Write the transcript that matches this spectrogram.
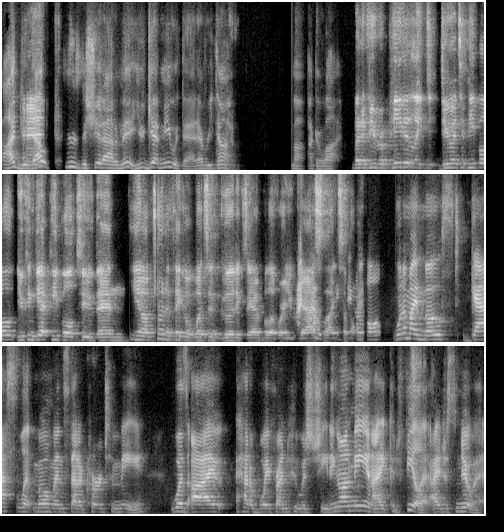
I'd do that. Would confuse the shit out of me. You get me with that every time. I'm not gonna lie. But if you repeatedly do it to people, you can get people to then, you know, I'm trying to think of what's a good example of where you I have a gaslight somebody. example. One of my most gaslit moments that occurred to me was I had a boyfriend who was cheating on me and I could feel it. I just knew it.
